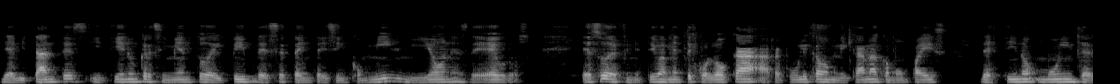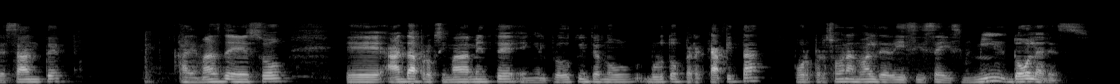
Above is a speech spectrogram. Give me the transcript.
de habitantes y tiene un crecimiento del PIB de 75 mil millones de euros. Eso definitivamente coloca a República Dominicana como un país destino muy interesante. Además de eso, eh, anda aproximadamente en el Producto Interno Bruto per cápita por persona anual de 16 mil dólares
